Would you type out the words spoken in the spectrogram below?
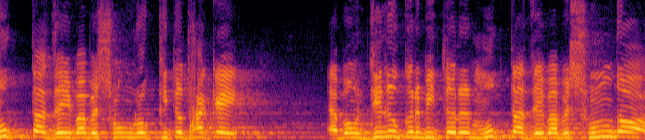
মুক্তা যেভাবে সংরক্ষিত থাকে এবং জিনুকের ভিতরে মুক্তা যেভাবে সুন্দর,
